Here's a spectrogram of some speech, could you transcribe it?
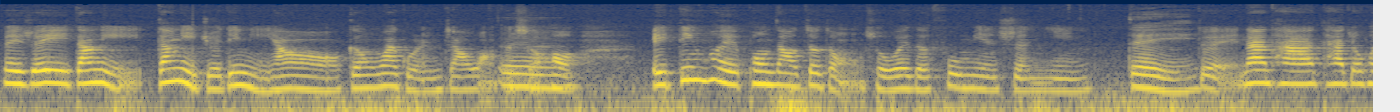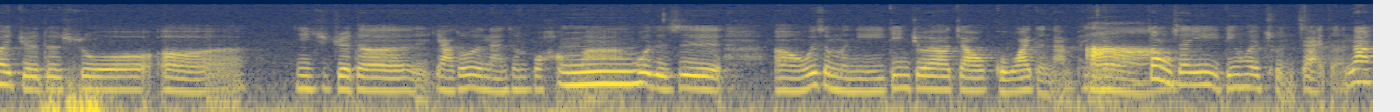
对，嗯，所以当你当你决定你要跟外国人交往的时候。嗯一定会碰到这种所谓的负面声音。对对，那他他就会觉得说，呃，你是觉得亚洲的男生不好吗？嗯、或者是，嗯、呃，为什么你一定就要交国外的男朋友？啊、这种声音一定会存在的。那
